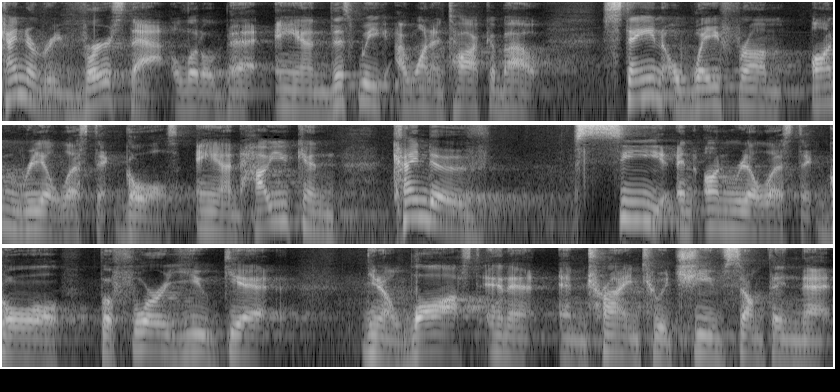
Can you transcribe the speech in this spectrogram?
kind of reverse that a little bit. And this week, I want to talk about staying away from unrealistic goals and how you can kind of see an unrealistic goal before you get you know lost in it and trying to achieve something that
